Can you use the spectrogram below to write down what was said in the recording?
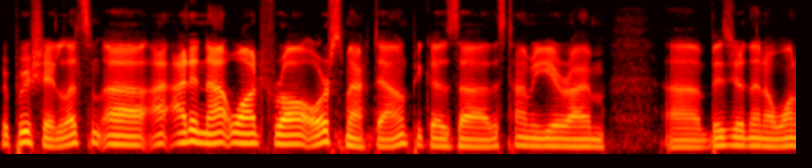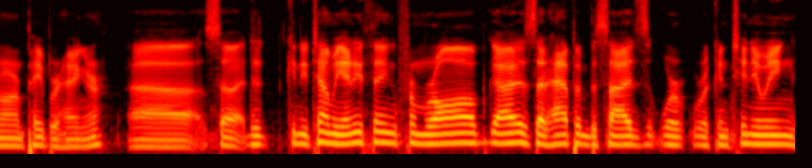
We appreciate it. Let's. Uh, I, I did not watch Raw or SmackDown because uh, this time of year I'm uh, busier than a one arm paper hanger. Uh, so, did, can you tell me anything from Raw, guys, that happened besides we're we're continuing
